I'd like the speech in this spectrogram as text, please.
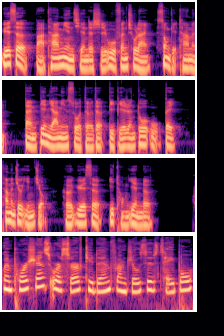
约瑟把他面前的食物分出来送给他们，但便雅悯所得的比别人多五倍。他们就饮酒，和约瑟一同宴乐。When portions were served to them from Joseph's table,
